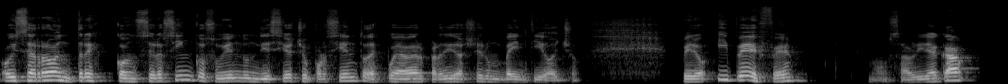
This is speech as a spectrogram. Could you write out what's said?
Hoy cerró en 3,05 subiendo un 18% después de haber perdido ayer un 28%. Pero IPF, vamos a abrir acá,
